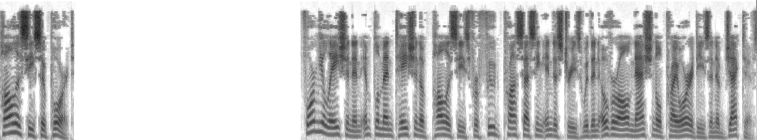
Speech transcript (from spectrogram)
Policy support Formulation and implementation of policies for food processing industries within overall national priorities and objectives.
